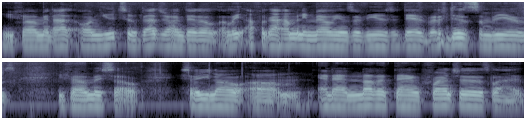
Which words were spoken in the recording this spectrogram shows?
You feel me? That on YouTube, that joint did I forgot how many millions of views it did, but it did some views. You feel me? So, so you know, um, and then another thing, French is like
